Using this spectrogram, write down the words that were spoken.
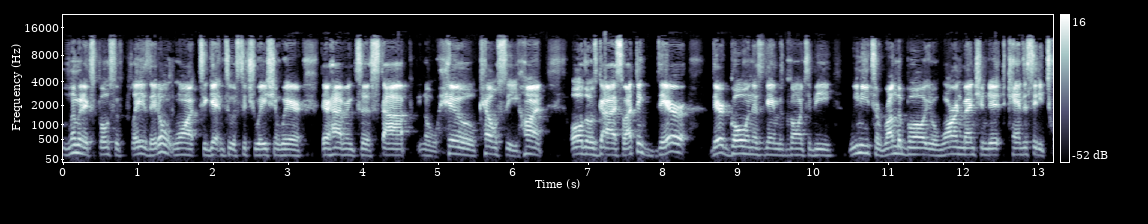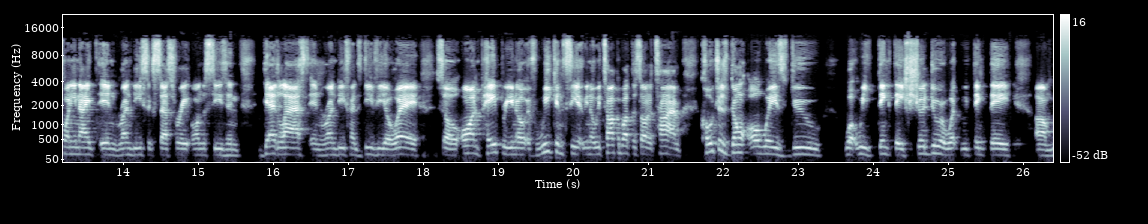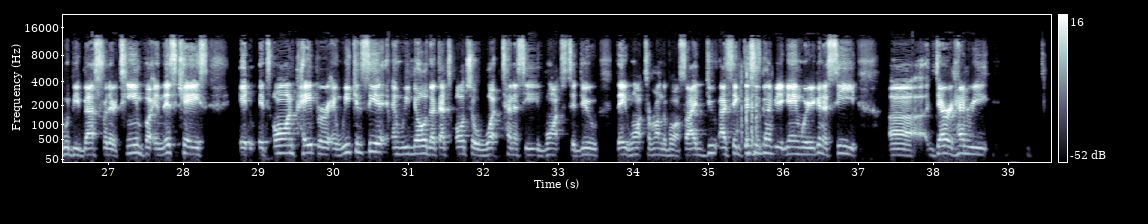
limit explosive plays, they don't want to get into a situation where they're having to stop, you know, Hill, Kelce, Hunt, all those guys. So I think they're their goal in this game is going to be we need to run the ball. You know, Warren mentioned it. Kansas City 29th in run D success rate on the season, dead last in run defense DVOA. So on paper, you know, if we can see it, you know, we talk about this all the time. Coaches don't always do what we think they should do or what we think they um, would be best for their team. But in this case, it, it's on paper and we can see it and we know that that's also what tennessee wants to do. They want to run the ball. So i do i think this is going to be a game where you're going to see uh, Derrick Henry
